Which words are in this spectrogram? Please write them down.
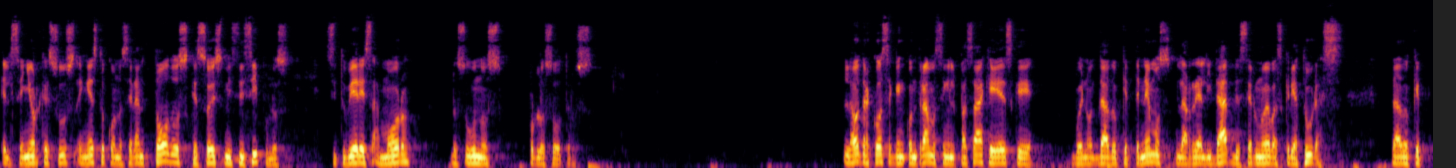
el Señor Jesús, en esto conocerán todos que sois mis discípulos, si tuvieres amor los unos por los otros. La otra cosa que encontramos en el pasaje es que, bueno, dado que tenemos la realidad de ser nuevas criaturas, dado que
